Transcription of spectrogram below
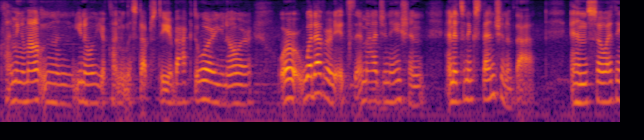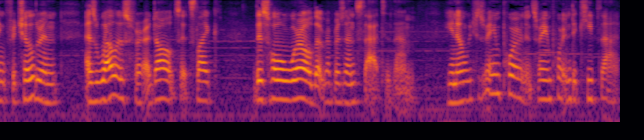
climbing a mountain and, you know, you're climbing the steps to your back door, you know, or, or whatever. It's imagination, and it's an extension of that. And so I think for children, as well as for adults, it's like this whole world that represents that to them, you know, which is very important. It's very important to keep that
